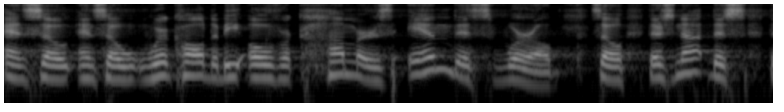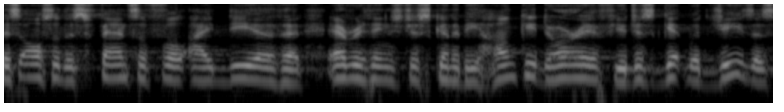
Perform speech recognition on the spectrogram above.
And so and so we're called to be overcomers in this world. So there's not this this also this fanciful idea that everything's just going to be hunky dory if you just get with Jesus.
